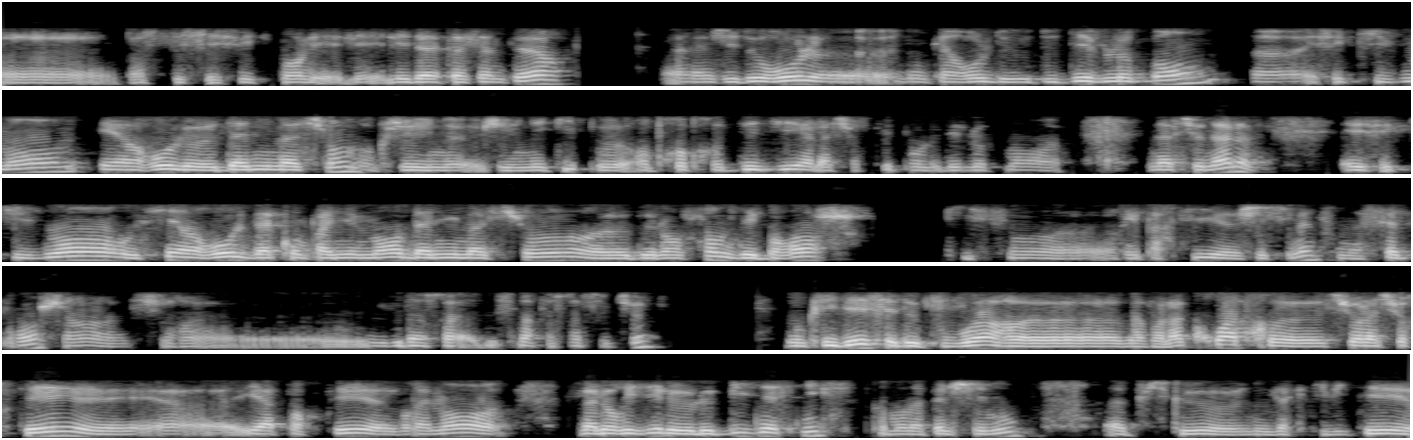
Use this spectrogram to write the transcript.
parce que c'est effectivement les, les, les, data centers. J'ai deux rôles, donc un rôle de, de développement effectivement et un rôle d'animation. Donc j'ai une j'ai une équipe en propre dédiée à la sûreté pour le développement national et effectivement aussi un rôle d'accompagnement, d'animation de l'ensemble des branches qui sont euh, répartis euh, chez Siemens. On a sept branches hein, sur euh, au niveau de smart infrastructure. Donc l'idée c'est de pouvoir ben voilà croître sur la sûreté et, et apporter vraiment valoriser le, le, business mix comme on appelle chez nous puisque nos activités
